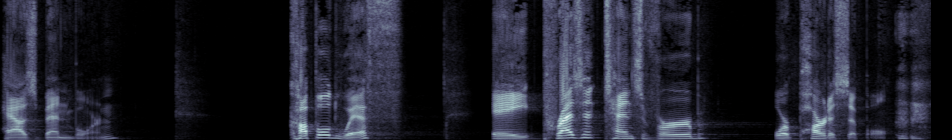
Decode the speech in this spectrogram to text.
has been born, coupled with a present tense verb or participle.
